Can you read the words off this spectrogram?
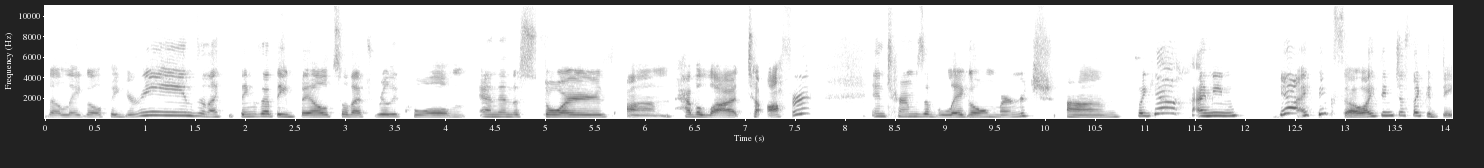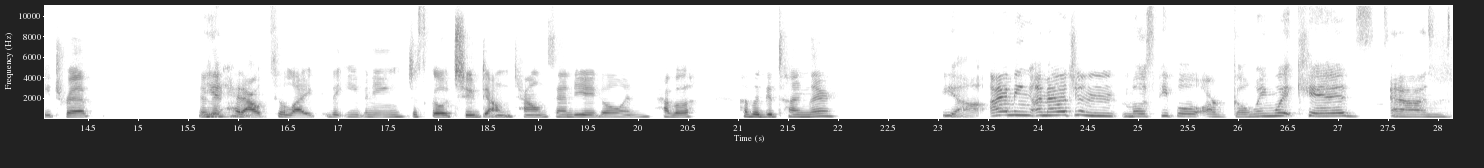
the lego figurines and like the things that they build. So that's really cool. And then the stores um, have a lot to offer in terms of lego merch. Um, but yeah i mean yeah, I think so. I think just like a day trip and yeah. then head out to like the evening, just go to downtown San Diego and have a have a good time there. Yeah, I mean, I imagine most people are going with kids and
